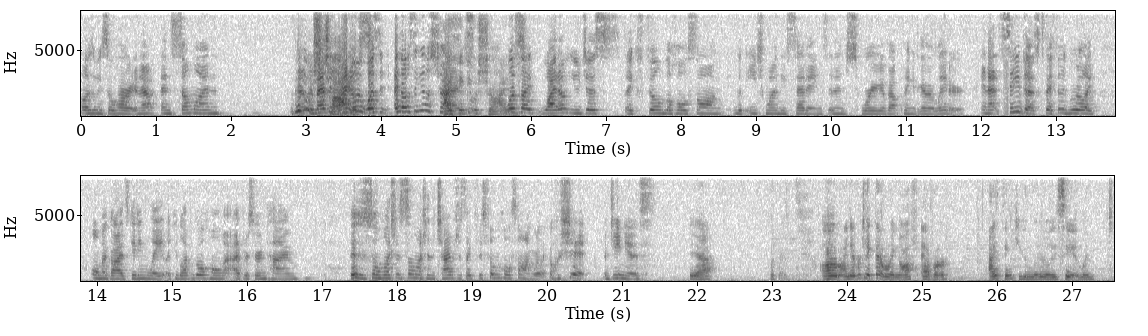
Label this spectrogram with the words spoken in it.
Oh, it's gonna be so hard. And I, and someone. I think it was imagine- I know it wasn't. I was thinking it was Chives. I think it was Chives. Was like, why don't you just like film the whole song with each one of these settings, and then just worry about putting it together later? And that saved us because I feel like we were like, oh my god, it's getting late. Like people have to go home after a certain time. There's so much, it's so much, and the Chives just like just film the whole song. We're like, oh shit, a genius. Yeah. Okay. Um, I never take that ring off ever. I think you can literally see it in like t-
